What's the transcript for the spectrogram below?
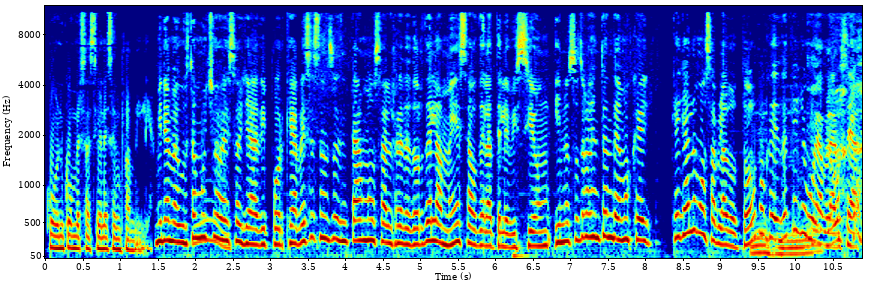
con conversaciones en familia. Mira, me gusta mucho eso, Yadi, porque a veces nos sentamos alrededor de la mesa o de la televisión y nosotros entendemos que, que ya lo hemos hablado todo, que ¿de qué yo voy a hablar? O sea,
